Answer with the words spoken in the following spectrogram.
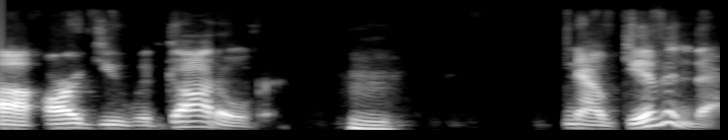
uh, argue with God over. Hmm. Now, given that,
